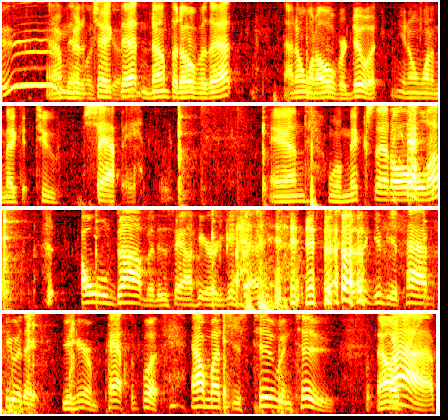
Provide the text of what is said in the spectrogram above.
Ooh, And I'm going to take good. that and dump it over that. I don't want to overdo it. You don't want to make it too sappy. And we'll mix that all up. Old Dobbin is out here again. give you a time cue that you hear him pat the foot. How much is two and two? Now Five.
